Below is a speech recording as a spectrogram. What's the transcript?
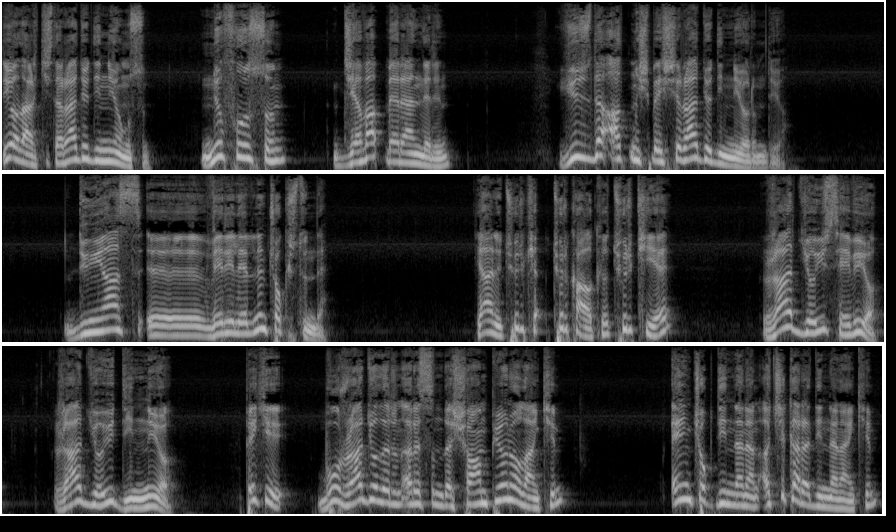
Diyorlar ki işte radyo dinliyor musun? Nüfusun cevap verenlerin yüzde 65'i radyo dinliyorum diyor. Dünya e, verilerinin çok üstünde. Yani Türk Türk halkı Türkiye radyoyu seviyor. Radyoyu dinliyor. Peki bu radyoların arasında şampiyon olan kim? En çok dinlenen, açık ara dinlenen kim?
